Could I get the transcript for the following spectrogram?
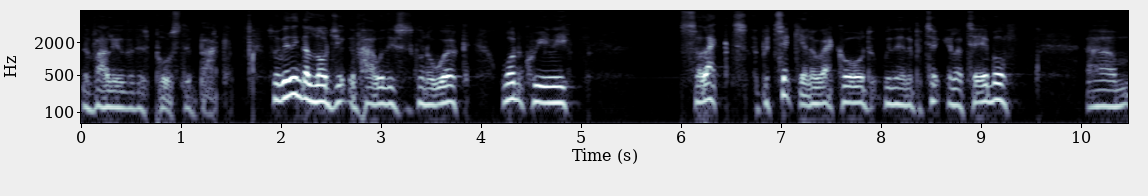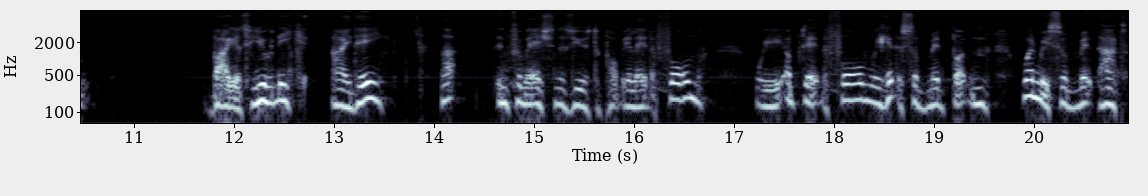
the value that is posted back. So if you think the logic of how this is going to work, one query selects a particular record within a particular table um, by its unique ID. That information is used to populate a form. We update the form, we hit the submit button. When we submit that,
